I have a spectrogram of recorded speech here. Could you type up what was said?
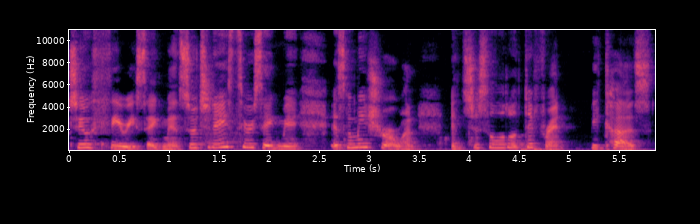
To theory segment. So today's theory segment is gonna be a short one. It's just a little different because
